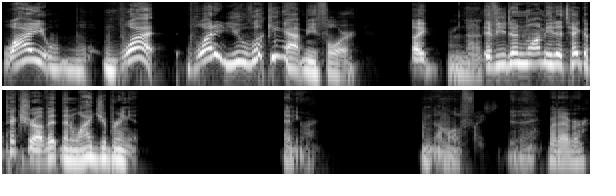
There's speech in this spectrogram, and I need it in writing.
why are you wh- what what are you looking at me for like Nuts. if you didn't want me to take a picture of it then why'd you bring it anyway i'm, I'm a little feisty today Whatever.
